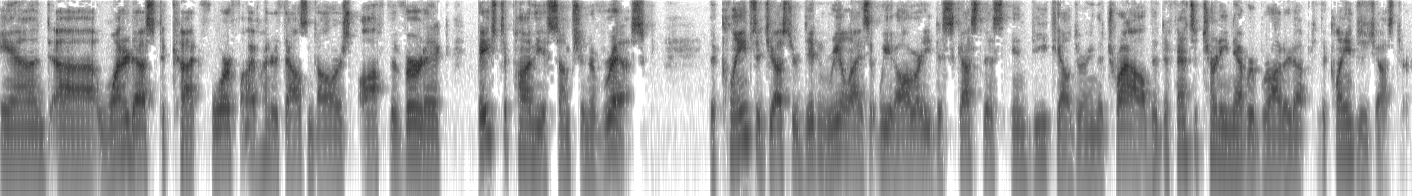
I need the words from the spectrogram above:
and uh, wanted us to cut four or five hundred thousand dollars off the verdict based upon the assumption of risk. The claims adjuster didn't realize that we had already discussed this in detail during the trial. The defense attorney never brought it up to the claims adjuster.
